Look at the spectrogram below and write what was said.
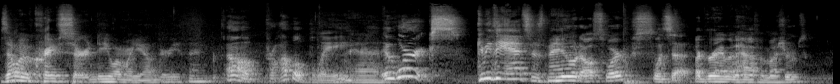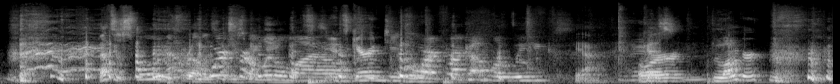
Is that why we crave certainty when we're younger, you think? Oh, probably. Yeah. It works. Give me the answers, man. You know what else works? What's that? A gram and a half of mushrooms. That's a small amount, relatively. Works for a little while. It's guaranteed to work. for a couple of weeks. Yeah. Or longer.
